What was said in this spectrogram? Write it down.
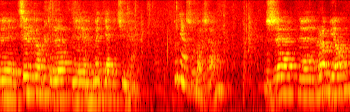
y, cyrkom, które y, media wyciągają. Ponieważ uważam, że y, robią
